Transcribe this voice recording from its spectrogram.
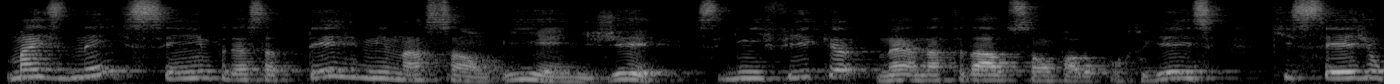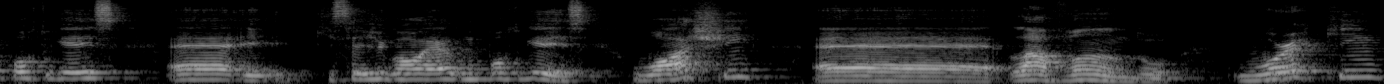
Mas nem sempre essa terminação ing significa, né, na tradução para o português, que seja o português, é, que seja igual é no português. Washing, é, lavando, working,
